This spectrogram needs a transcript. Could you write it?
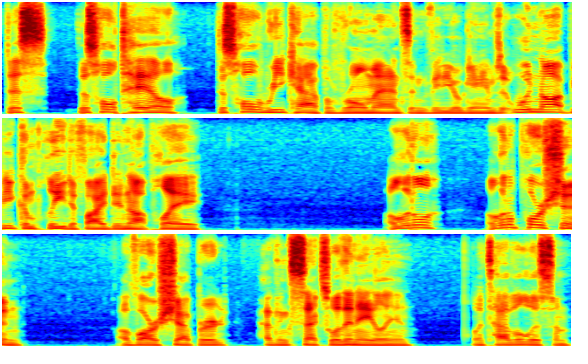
This this whole tale, this whole recap of romance and video games, it would not be complete if I did not play a little a little portion of our Shepard having sex with an alien. Let's have a listen.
